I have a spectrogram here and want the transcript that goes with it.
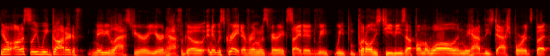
you know, honestly, we got it maybe last year, a year and a half ago, and it was great. Everyone was very excited. We we put all these TVs up on the wall, and we have these dashboards, but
